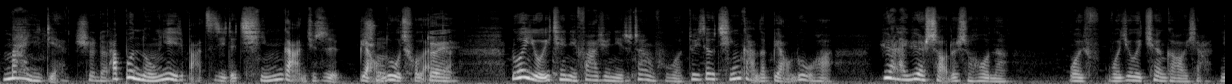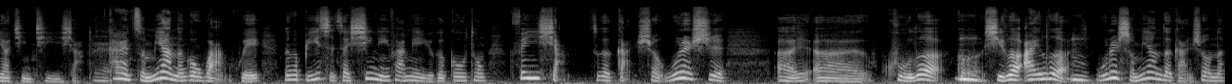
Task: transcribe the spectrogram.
慢一点，是的，他不容易把自己的情感就是表露出来的。对，如果有一天你发觉你的丈夫啊对这个情感的表露哈、越来越少的时候呢，我我就会劝告一下，你要警惕一下，对看看怎么样能够挽回，能够彼此在心灵方面有个沟通，分享这个感受，无论是。呃呃，苦乐、呃喜乐、哀乐，嗯，无论什么样的感受呢，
